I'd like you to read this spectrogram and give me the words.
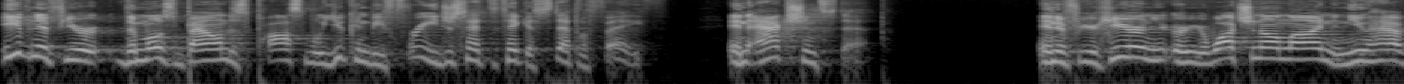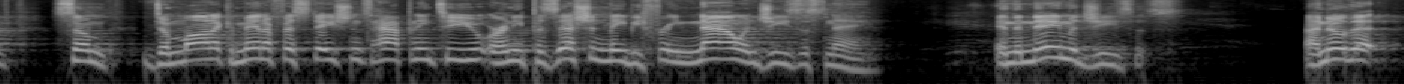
Even if you're the most bound as possible, you can be free. You just have to take a step of faith, an action step. And if you're here and you're, or you're watching online and you have some demonic manifestations happening to you or any possession, may be free now in Jesus' name. In the name of Jesus. I know that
